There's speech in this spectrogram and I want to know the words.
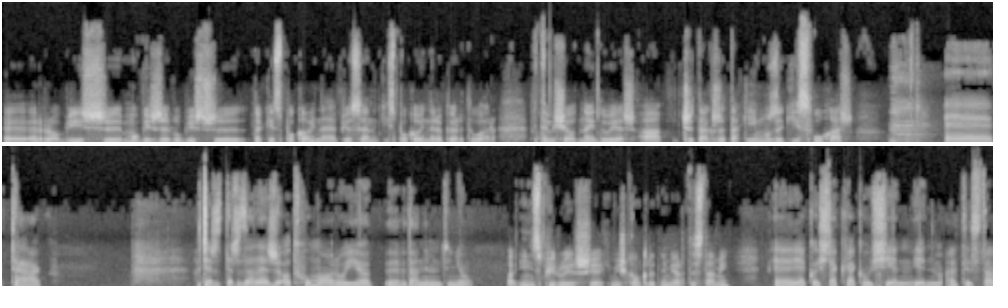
e, robisz. E, Mówisz, że lubisz e, takie spokojne piosenki, spokojny repertuar. W tym się odnajdujesz, a czy także takiej muzyki słuchasz? E, tak. Chociaż też zależy od humoru i od, e, w danym dniu. A inspirujesz się jakimiś konkretnymi artystami? E, jakoś tak jakąś jed, jednym artystą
